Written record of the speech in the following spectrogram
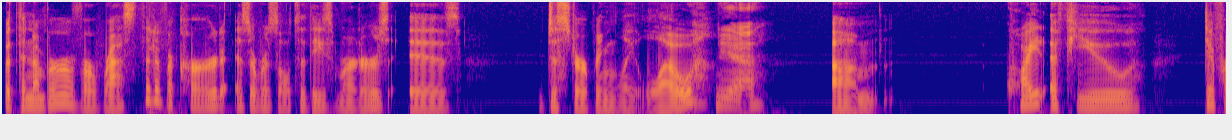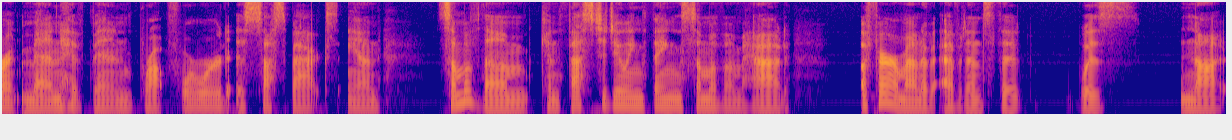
But the number of arrests that have occurred as a result of these murders is disturbingly low. Yeah. Um, quite a few different men have been brought forward as suspects, and some of them confessed to doing things. Some of them had a fair amount of evidence that was not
